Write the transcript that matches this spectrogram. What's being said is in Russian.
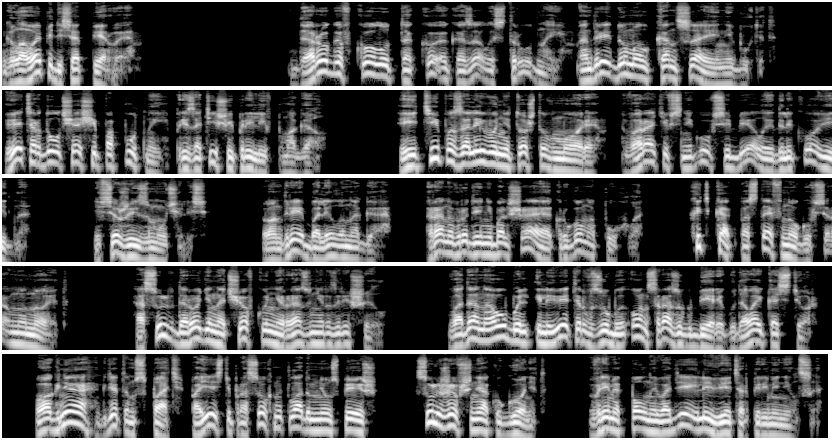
Глава 51. Дорога в Колу такой оказалась трудной, Андрей думал, конца ей не будет. Ветер дул чаще попутный, при затишье прилив помогал. И идти по заливу не то что в море, вараки в снегу все белые, далеко видно. И все же измучились. У Андрея болела нога. Рана вроде небольшая, а кругом опухла. Хоть как, поставь ногу, все равно ноет. А Суль в дороге ночевку ни разу не разрешил. Вода на убыль или ветер в зубы, он сразу к берегу, давай костер. У огня где там спать, поесть и просохнуть ладом не успеешь. Суль же в шняку гонит. Время к полной воде или ветер переменился.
